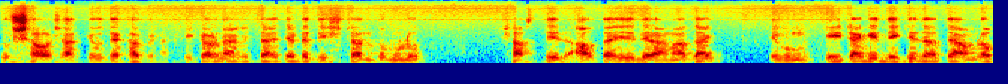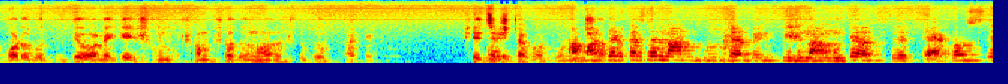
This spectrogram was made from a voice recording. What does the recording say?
দুঃসাহস আর কেউ দেখাবে না। সেই কারণে আমি চাই যে একটা দৃষ্টান্তমূলক শাস্তির আওতায় এদের আনা যায় এবং এইটাকে দেখে যাতে আমরা পরবর্তীতে অনেকেই সংশোধন হওয়ার সুযোগ থাকে। সেই চেষ্টা করব আমাদের কাছে নাম দুইটা ব্যক্তির নাম উঠে আসছে। এক হচ্ছে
